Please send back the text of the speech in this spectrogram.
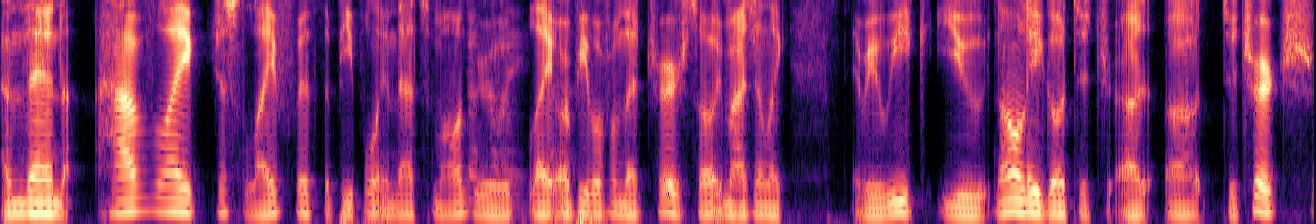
And then have like just life with the people in that small group Definitely, like yeah. or people from that church. So imagine like every week you not only go to uh, uh, to church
